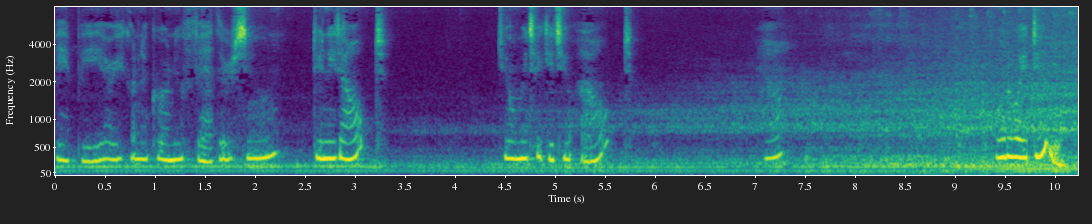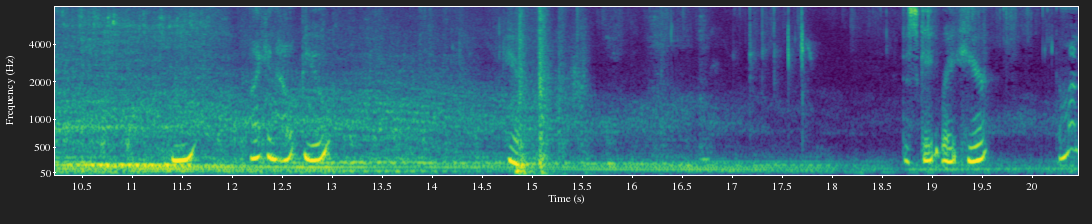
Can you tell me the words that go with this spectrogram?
baby. Are you going to grow new feathers soon? Do you need out? Do you want me to get you out? Yeah? What do I do? Hmm? I can help you. Here. This gate right here. Come on.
